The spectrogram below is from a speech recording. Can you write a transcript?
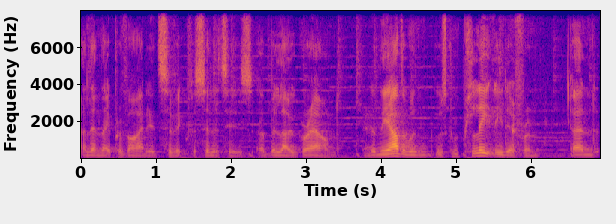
and then they provided civic facilities uh, below ground. And the other one was completely different and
